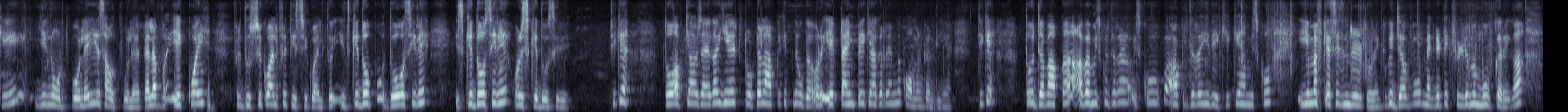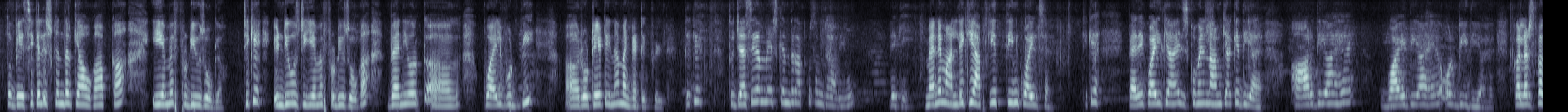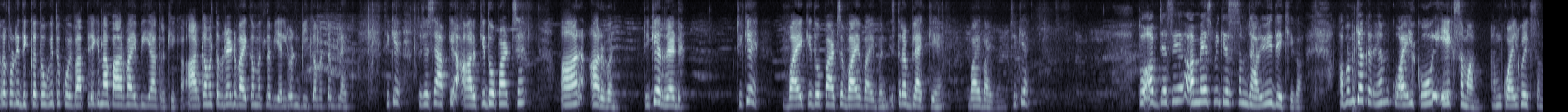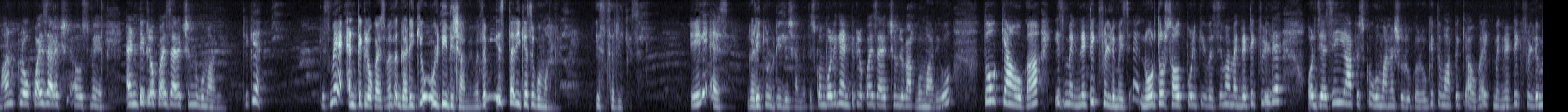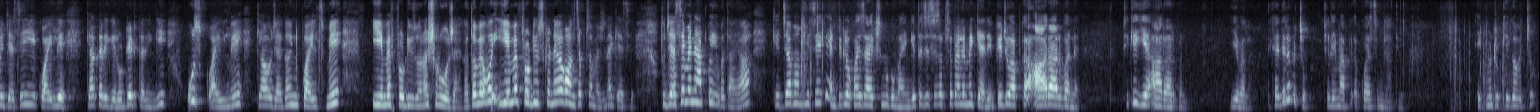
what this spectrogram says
कि ये नॉर्थ पोल है, ये साउथ पोल है। पहला एक क्वाइल फिर दूसरी क्वाइल फिर तीसरी क्वाइल तो इसके दो दो सिरे, इसके दो सिरे और इसके दो सिरे। ठीक है? तो अब क्या हो जाएगा, ये टोटल आपके कितने हो गए? और एक टाइम पे क्या कर रहे हैं हमने कॉमन कर दिए हैं। ठीक है? तो जब आपका, अब हम इसको ज़रा, इसको आप ज़रा ये देखिए कि हम इसको ईएमएफ कैसे जनरेट हो रहे हैं, क्योंकि जब वो मैग्नेटिक फ़ील्ड में मूव करेगा तो बेसिकली उसके अंदर क्या होगा, आपका ईएमएफ प्रोड्यूस हो गया, ठीक है? इंड्यूस्ड ईएमएफ प्रोड्यूस होगा when your coil would be rotate in a magnetic field ठीक है? तो जैसे अब मैं इसके अंदर आपको समझा रही हूँ, देखिए, मैंने मान लिया कि आपकी तीन क्वाइल्स हैं, ठीक है? पहली क्वाइल क्या है, जिसको मैंने नाम क्या क्या दिया है? आर दिया है वाई दिया है और बी दिया है। कलर्स पर अगर थोड़ी दिक्कत होगी तो कोई बात नहीं, लेकिन आप आर वाई बी याद रखिएगा। आर का मतलब रेड वाई का मतलब येलो एंड बी का मतलब ब्लैक ठीक है? तो जैसे आपके आर के दो पार्ट्स हैं। आर आर वन ठीक है? रेड ठीक है? वाई के दो पार्ट्स हैं वाई वाई वन इस तरह ब्लैक के हैं। वाई वाई वन ठीक है? तो अब जैसे, अब मैं इसमें कैसे समझा रही हूँ, ये देखिएगा। अब हम क्या करें हम कॉइल को एक समान, हम कॉइल को एक समान क्लॉकवाइज डायरेक्शन उसमें एंटी क्लॉकवाइज डायरेक्शन में घुमा रहे हैं। ठीक है? किसमें? एंटी क्लॉकवाइज मतलब घड़ी की उल्टी दिशा में। मतलब इस तरीके से घुमा दें। इस तरीके से। ए ऐसे। घड़ी की उल्टी दिशा में। तो इसको हम बोलेंगे एंटी क्लॉकवाइज डायरेक्शन जब आप घुमा रहे हो तो क्या होगा? इस मैग्नेटिक फ़ील्ड में से नॉर्थ और साउथ पोल की वजह से वहाँ मैग्नेटिक फ़ील्ड है। और जैसे ही आप इसको घुमाना शुरू करोगे तो वहाँ पे क्या होगा? एक मैग्नेटिक फ़ील्ड में जैसे ही ये क्वाइलें क्या करेंगे? रोटेट करेंगी। उस क्वाइल में क्या हो जाएगा? इन क्वाइल्स में ईएमएफ प्रोड्यूस होना शुरू हो जाएगा। तो हमें वो ईएमएफ प्रोड्यूस करने का कॉन्सेप्ट समझना है कैसे? तो जैसे मैंने आपको ये बताया कि जब हम इसे एक एंटी क्लॉकवाइज डायरेक्शन में घुमाएँगे तो जैसे सबसे पहले मैं कह रही हूँ कि जो आपका आर आर वन है, ठीक है, ये आर आर वन ये वाला दिखाई दे रहा है बच्चों? चलिए मैं आपको ऐसे समझाती हूँ। एक मिनट रुकीगा बच्चों।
